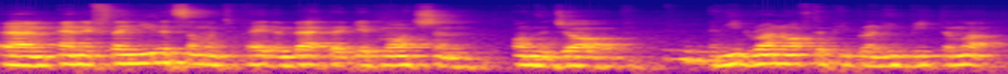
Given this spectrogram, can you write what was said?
Um, and if they needed someone to pay them back, they'd get Marcin on the job. And he'd run after people and he'd beat them up.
